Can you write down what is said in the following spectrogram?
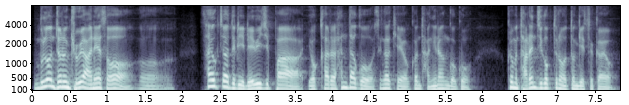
물론 저는 교회 안에서 어, 사역자들이 레위 지파 역할을 한다고 생각해요. 그건 당연한 거고. 그러면 다른 직업들은 어떤 게 있을까요?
